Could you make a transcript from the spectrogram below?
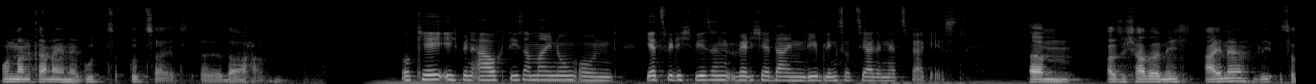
und man kann eine gut, gut Zeit äh, da haben. Okay, ich bin auch dieser Meinung und jetzt will ich wissen, welche dein Lieblingssoziale Netzwerk ist. Ähm, also ich habe nicht eine Lie so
